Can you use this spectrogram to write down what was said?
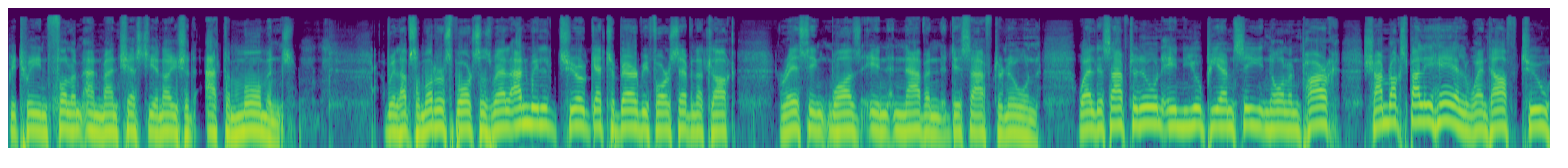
between Fulham and Manchester United at the moment. We'll have some other sports as well, and we'll sure get to bear before seven o'clock. Racing was in Navan this afternoon. Well, this afternoon in UPMC Nolan Park, Shamrocks Ballyhale went off to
